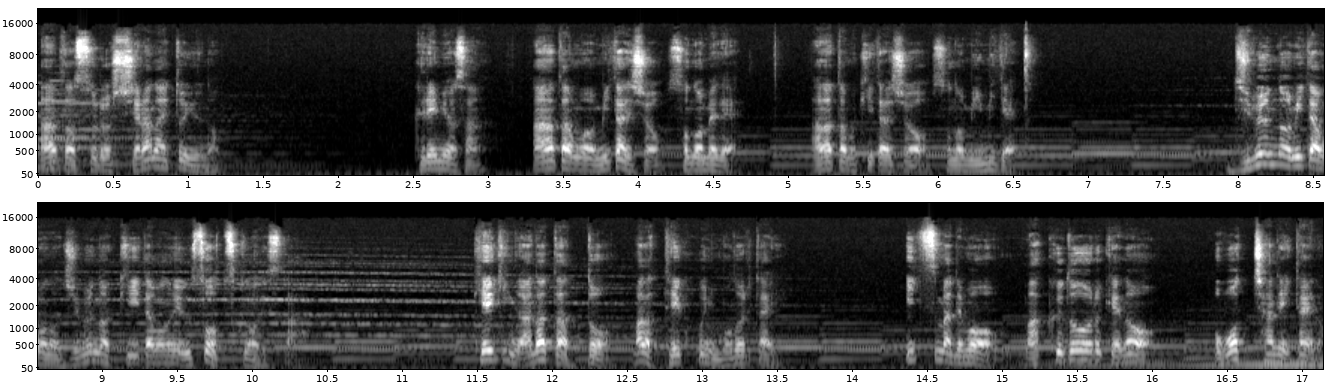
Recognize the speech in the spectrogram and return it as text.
あなたはそれを知らないというのグレミオさん、あなたも見たでしょ？その目で。あなたも聞いたでしょ？その耳で。自分の見たもの、自分の聞いたものに嘘をつくのですか？ケイキング、あなたはどう？まだ帝国に戻りたい？いつまでもマクドール家のお坊ちゃんでいたいの。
